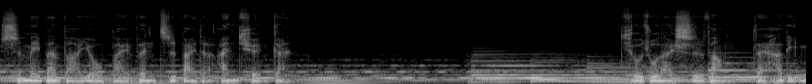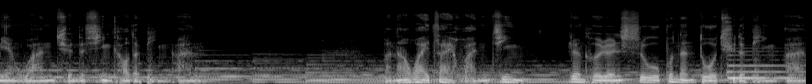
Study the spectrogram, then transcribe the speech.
是没办法有百分之百的安全感。求主来释放，在他里面完全的信靠的平安，把那外在环境、任何人事物不能夺去的平安，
